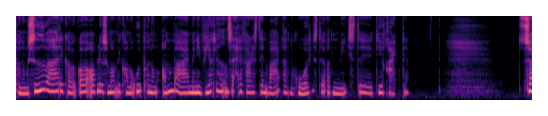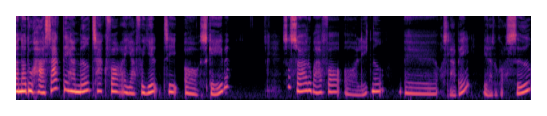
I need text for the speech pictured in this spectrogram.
på nogle sideveje. Det kan godt opleves som om, vi kommer ud på nogle omveje, men i virkeligheden, så er det faktisk den vej, der er den hurtigste og den mest øh, direkte. Så når du har sagt det her med, tak for, at jeg får hjælp til at skabe, så sørger du bare for at ligge ned øh, og slappe af. Eller du kan også sidde,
